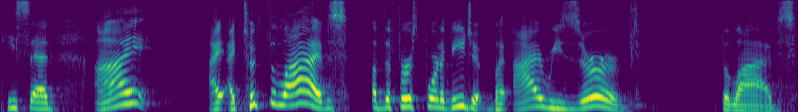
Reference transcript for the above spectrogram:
He said, I I, I took the lives of the firstborn of Egypt, but I reserved the lives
